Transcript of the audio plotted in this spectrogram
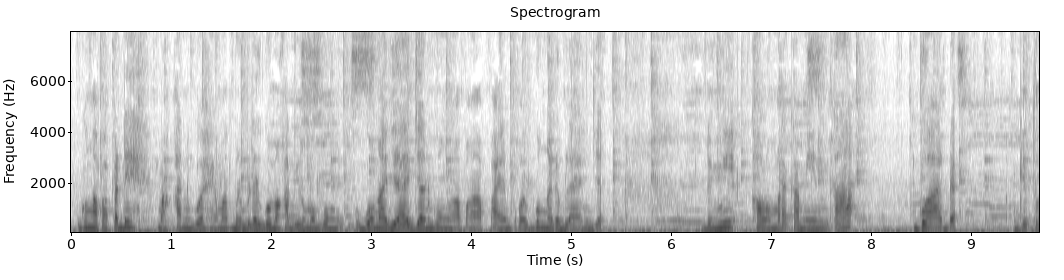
gue nggak apa-apa deh makan gue hemat bener-bener gue makan di rumah gue gue nggak jajan gue nggak ngapa-ngapain pokoknya gue nggak ada belanja. Demi kalau mereka minta gue ada gitu.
